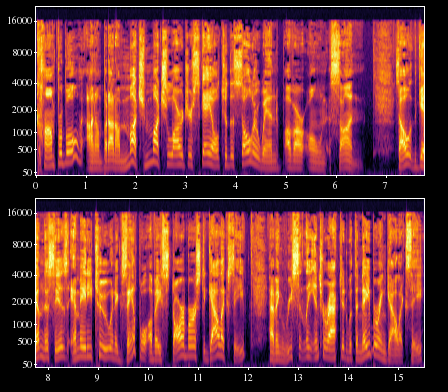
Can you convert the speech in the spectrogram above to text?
comparable on a, but on a much much larger scale to the solar wind of our own sun. So again, this is M82, an example of a starburst galaxy having recently interacted with the neighboring galaxy,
